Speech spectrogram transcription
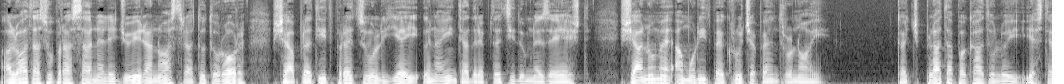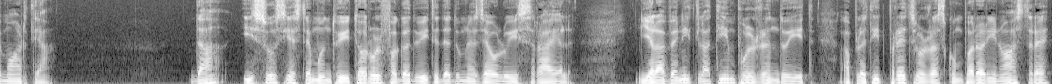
a luat asupra sa nelegiuirea noastră a tuturor și a plătit prețul ei înaintea dreptății dumnezeiești și anume a murit pe cruce pentru noi, căci plata păcatului este moartea. Da, Isus este mântuitorul făgăduit de Dumnezeul lui Israel. El a venit la timpul rânduit, a plătit prețul răscumpărării noastre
